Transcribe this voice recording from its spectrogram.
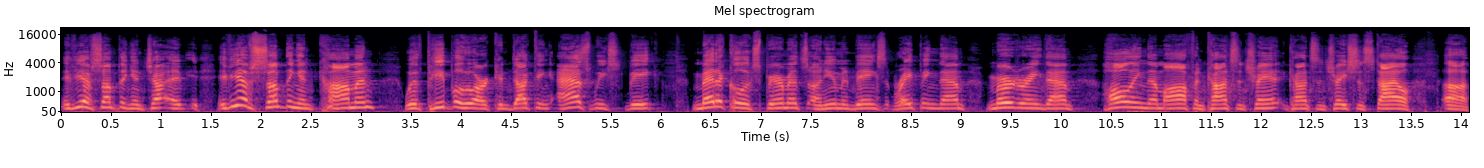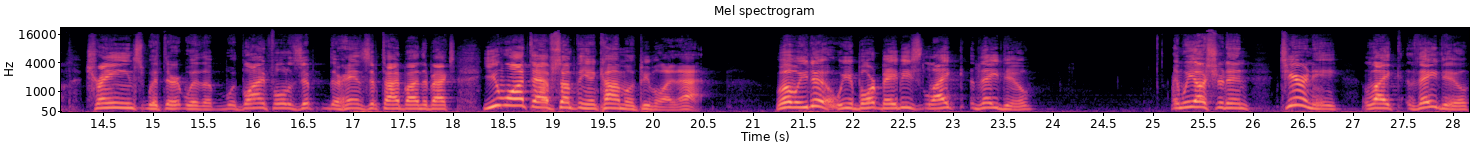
If you have something in China, if, if you have something in common with people who are conducting, as we speak, medical experiments on human beings, raping them, murdering them, hauling them off in concentra- concentration style uh, trains with their with a with blindfolded, zip their hands zip tied behind their backs. You want to have something in common with people like that. Well, we do. We abort babies like they do, and we ushered in tyranny like they do,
